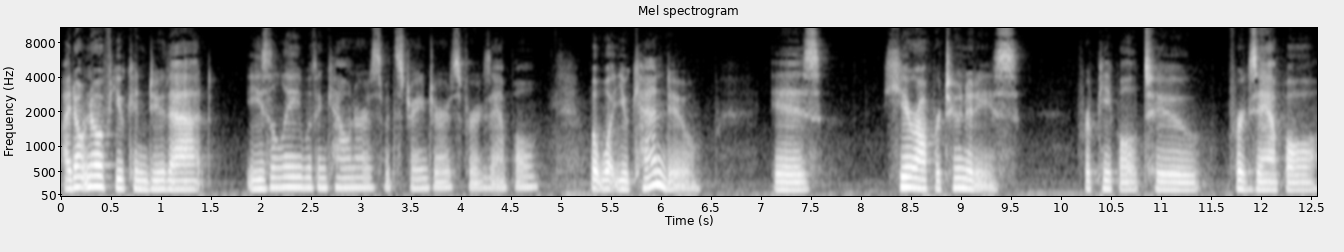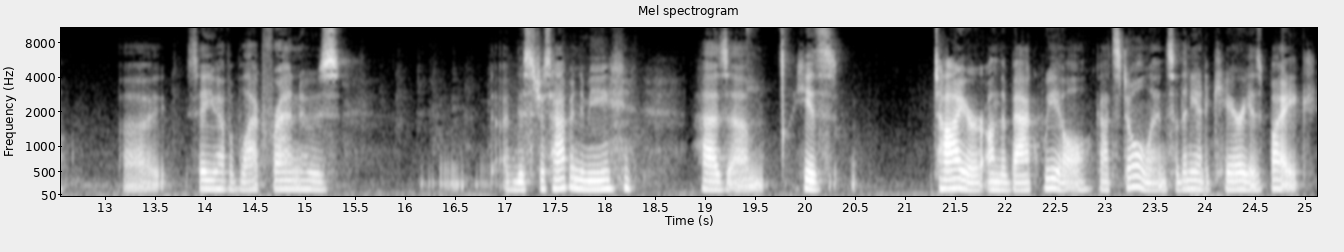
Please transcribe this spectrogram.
I don't know if you can do that easily with encounters with strangers, for example, but what you can do is hear opportunities for people to, for example, uh, say you have a black friend who's, this just happened to me, has um, his tire on the back wheel got stolen, so then he had to carry his bike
